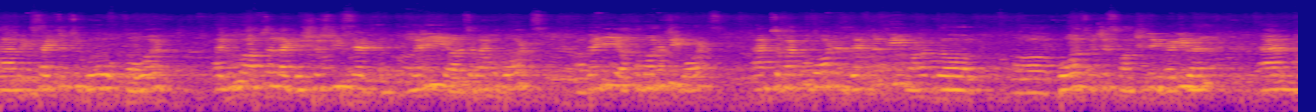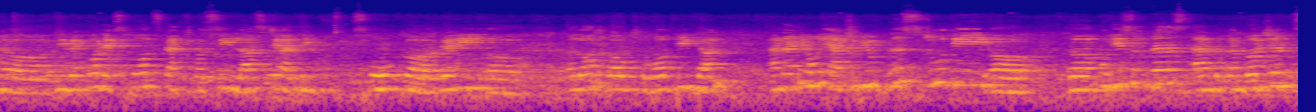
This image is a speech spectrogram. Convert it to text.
I'm excited to go forward. I look after, like Vishwashri said, many uh, tobacco boards, uh, many uh, commodity boards, and tobacco board is definitely one of the uh, boards which is functioning very well. And uh, the record exports that were seen last year, I think, spoke uh, really uh, a lot about the work being done. And I can only attribute this to the, uh, the cohesiveness and the convergence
